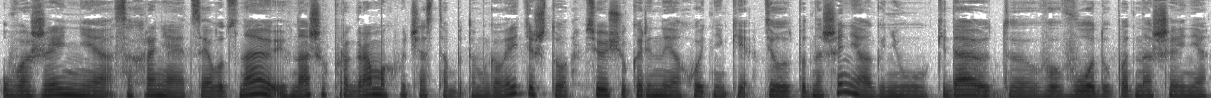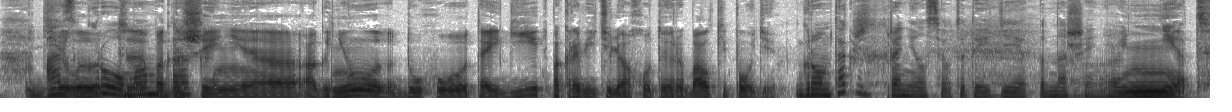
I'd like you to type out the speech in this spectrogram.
уважение сохраняется? Я вот знаю, и в наших программах вы часто об этом говорите, что все еще коренные охотники делают подношения огню, кидают в воду подношения. Делают а громом подношения как? огню, духу тайги, покровителю охоты и рыбалки Поди. Гром также сохранился, вот эта идея подношения? Э, нет,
